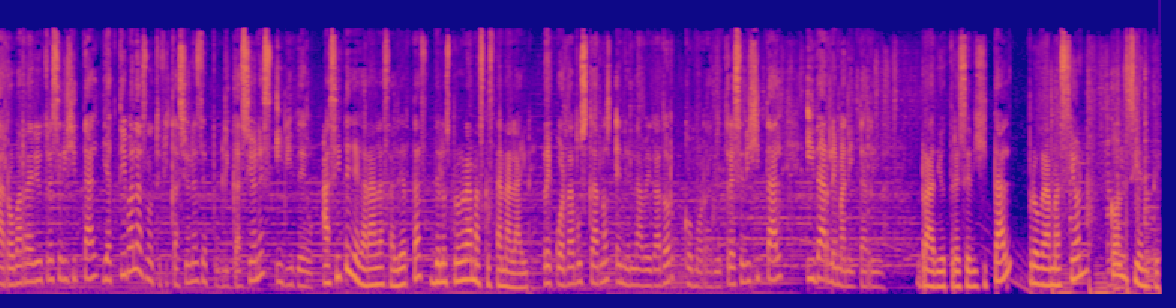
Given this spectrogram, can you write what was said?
arroba Radio 13 Digital y activa las notificaciones de publicaciones y video. Así te llegarán las alertas de los programas que están al aire. Recuerda buscarnos en el navegador como Radio 13 Digital y darle manita arriba. Radio 13 Digital, programación consciente.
